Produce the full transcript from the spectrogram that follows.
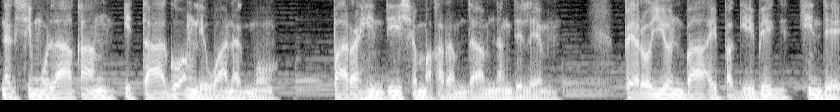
Nagsimula kang itago ang liwanag mo para hindi siya makaramdam ng dilim. Pero yun ba ay pag-ibig? Hindi.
